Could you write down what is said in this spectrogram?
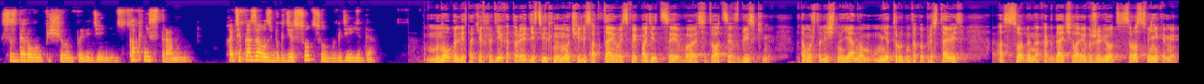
со здоровым пищевым поведением. Как ни странно. Хотя, казалось бы, где социум и где еда? Много ли таких людей, которые действительно научились отстаивать свои позиции в ситуациях с близкими? Потому что лично я, но мне трудно такое представить, особенно когда человек живет с родственниками,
